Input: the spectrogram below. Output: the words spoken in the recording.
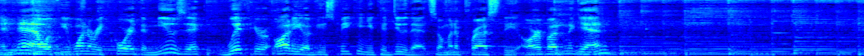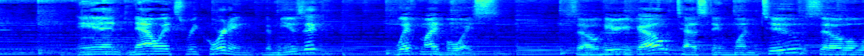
And now, if you want to record the music with your audio of you speaking, you could do that. So I'm going to press the R button again. And now it's recording the music with my voice. So here you go, testing one, two. So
